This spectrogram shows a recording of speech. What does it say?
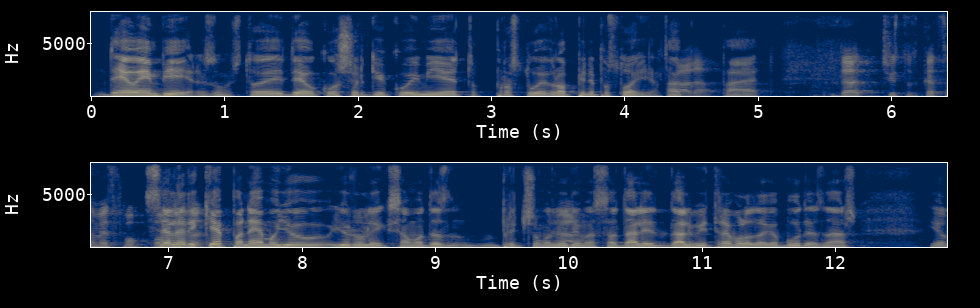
deo NBA, razumeš? To je deo košarke koji mi je, eto, prosto u Evropi ne postoji, jel tako? Pa da, pa da. eto. Da, čisto kad sam već po, Salary cap-a nema u Euro- Euroleague, samo da pričamo o ljudima, sad da li, da li bi trebalo da ga bude, znaš, jer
